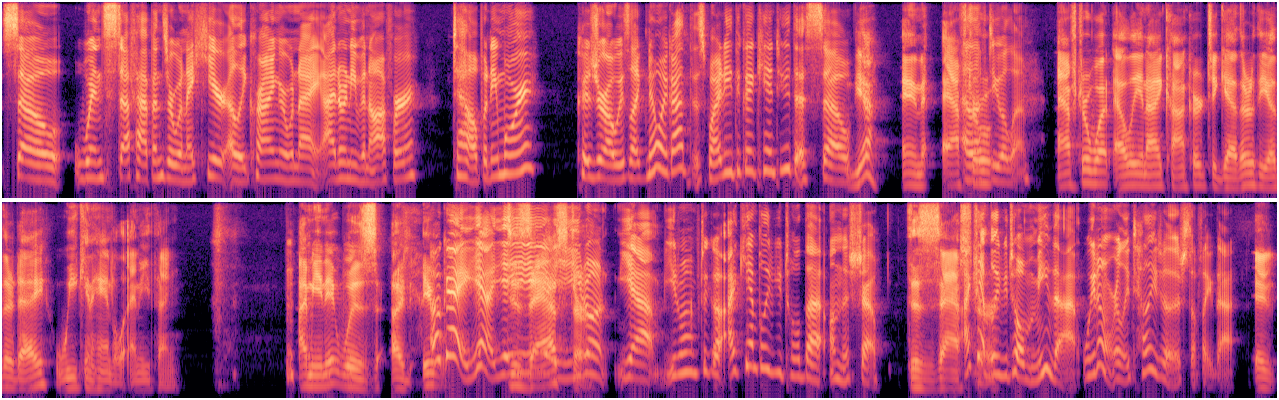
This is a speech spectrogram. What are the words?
So when stuff happens or when I hear Ellie crying or when I I don't even offer to help anymore cuz you're always like, "No, I got this. Why do you think I can't do this?" So Yeah. And I after left you alone. After what Ellie and I conquered together the other day, we can handle anything. I mean, it was a it, okay, yeah, yeah, yeah, yeah, yeah. disaster. You don't yeah, you don't have to go. I can't believe you told that on this show. disaster. I can't believe you told me that. We don't really tell each other stuff like that. it,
